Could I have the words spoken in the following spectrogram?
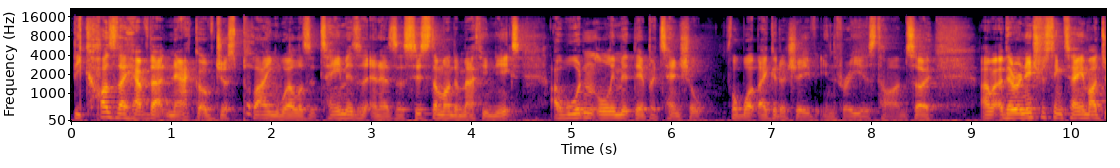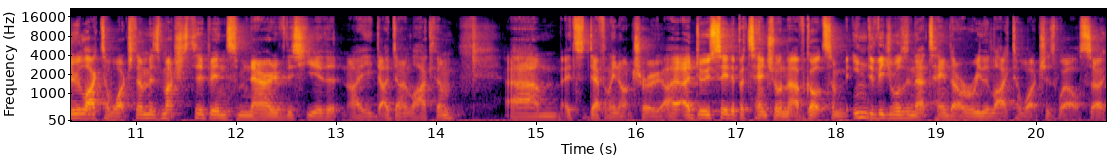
because they have that knack of just playing well as a team and as a system under Matthew Nicks, I wouldn't limit their potential for what they could achieve in three years' time. So um, they're an interesting team. I do like to watch them. As much as there's been some narrative this year that I, I don't like them, um, it's definitely not true. I, I, do see the potential, and I've got some individuals in that team that I really like to watch as well. So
